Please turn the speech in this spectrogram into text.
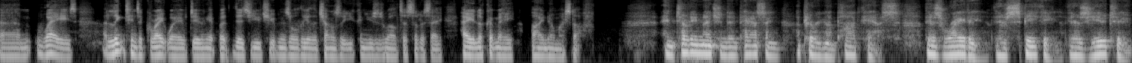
um, ways. And LinkedIn's a great way of doing it, but there's YouTube and there's all the other channels that you can use as well to sort of say, "Hey, look at me, I know my stuff." And Tony mentioned in passing appearing on podcasts. There's writing, there's speaking, there's YouTube.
